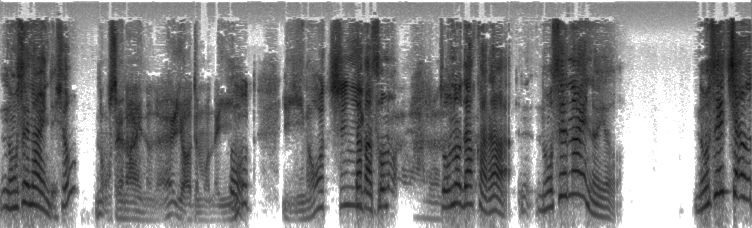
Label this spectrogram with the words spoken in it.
乗せないんでしょ？乗せないのね。いや、でもね、命命に。だからその、その、だから、乗せないのよ。乗せちゃう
